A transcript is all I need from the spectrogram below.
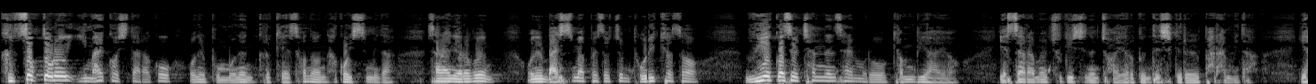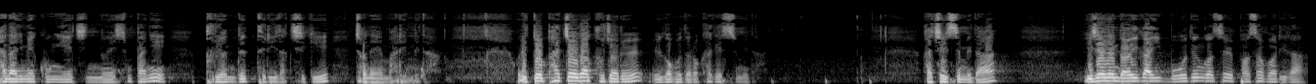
급속도로 임할 것이다라고 오늘 본문은 그렇게 선언하고 있습니다. 사랑하는 여러분, 오늘 말씀 앞에서 좀 돌이켜서 위의 것을 찾는 삶으로 겸비하여 옛사람을 죽이시는 저 여러분 되시기를 바랍니다. 이 하나님의 공의의 진노의 심판이 불현듯 들이닥치기 전에 말입니다. 우리 또 8절과 9절을 읽어보도록 하겠습니다. 같이 읽습니다. 이제는 너희가 이 모든 것을 벗어버리라.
